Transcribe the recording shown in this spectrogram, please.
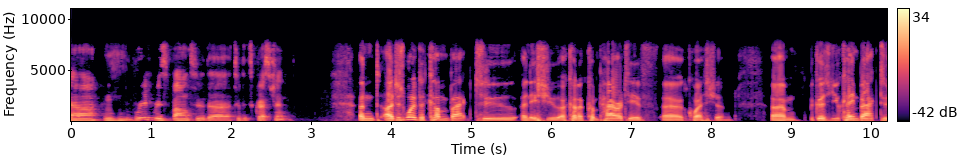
uh, mm -hmm. brief response to the to this question. And I just wanted to come back to an issue, a kind of comparative uh, question, um, because you came back to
